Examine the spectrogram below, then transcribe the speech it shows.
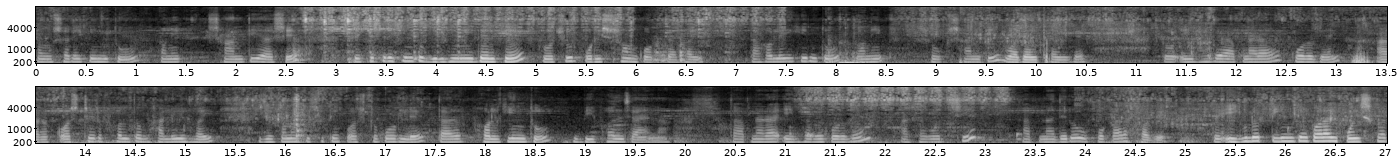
সংসারে কিন্তু অনেক শান্তি আসে। সেক্ষেত্রে কিন্তু গৃহিণীদেরকে প্রচুর পরিশ্রম করতে হয়। তাহলেই কিন্তু অনেক সুখ শান্তি বজায় থাকবে। তো এইভাবে আপনারা করবেন। আর কষ্টের ফল তো ভালোই হয়। যে কোনো কিছুতে কষ্ট করলে তার ফল কিন্তু বিফল যায় না। তো আপনারা এইভাবে করবেন। আশা করছি আপনাদেরও উপকার হবে। তো এইগুলো তিনটে কড়াই পরিষ্কার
